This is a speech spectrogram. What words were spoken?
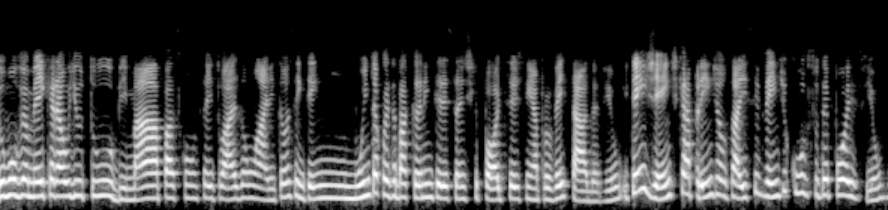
do Movie Maker ao YouTube, mapas conceituais online. Então, assim, tem muita coisa bacana e interessante que pode ser, sim, aproveitada, viu? E tem gente que aprende a usar isso e vende curso depois, viu?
